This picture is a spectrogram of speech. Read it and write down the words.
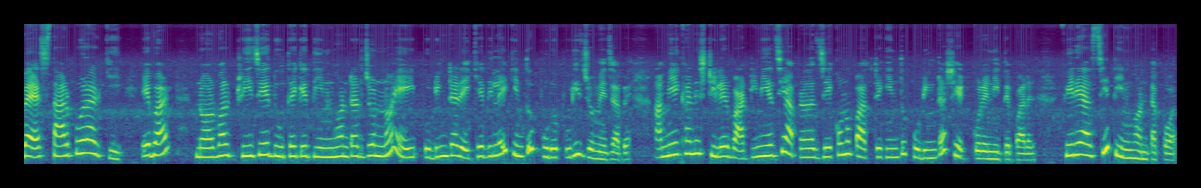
ব্যাস, তারপর আর কি। এবার নর্মাল ফ্রিজে দু থেকে তিন ঘণ্টার জন্য এই পুডিংটা রেখে দিলেই কিন্তু পুরোপুরি জমে যাবে। আমি এখানে স্টিলের বাটি নিয়েছি, আপনারা যে কোনো পাত্রে কিন্তু পুডিংটা সেট করে নিতে পারেন। ফিরে আসছি তিন ঘণ্টা পর।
